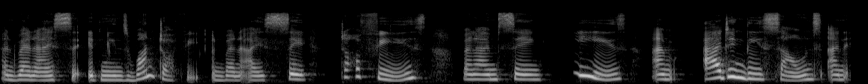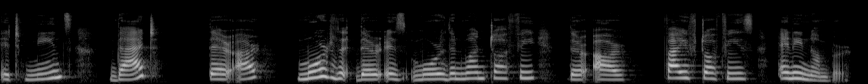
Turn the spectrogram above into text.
and when I say it means one toffee and when I say toffees, when I'm saying ease, I'm adding these sounds and it means that there are more there is more than one toffee, there are five toffees, any number.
